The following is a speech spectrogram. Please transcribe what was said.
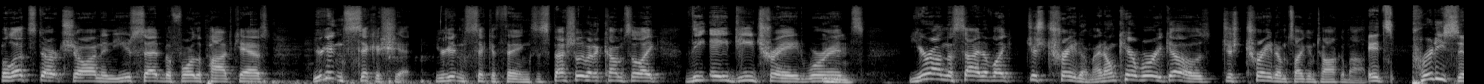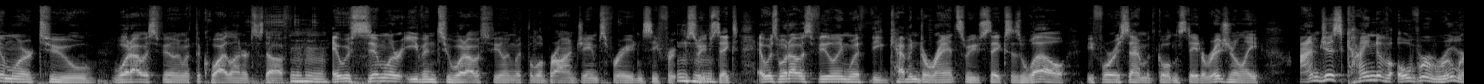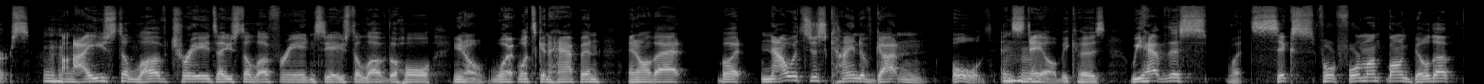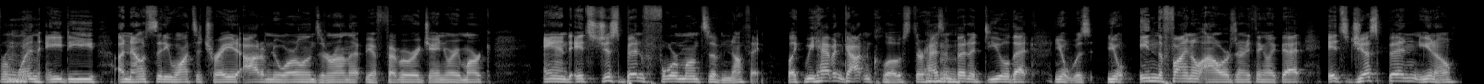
But let's start, Sean. And you said before the podcast, you're getting sick of shit. You're getting sick of things, especially when it comes to like the AD trade, where it's you're on the side of like just trade him. I don't care where he goes, just trade him so I can talk about it. It's pretty similar to what I was feeling with the Kawhi Leonard stuff. Mm-hmm. It was similar even to what I was feeling with the LeBron James free agency free Mm-hmm. sweepstakes. It was what I was feeling with the Kevin Durant sweepstakes as well before he signed with Golden State originally. I'm just kind of over rumors. Mm-hmm. I used to love trades. I used to love free agency. I used to love the whole, you know, what what's going to happen and all that. But now it's just kind of gotten old and mm-hmm. stale because we have this what six four four month long build up from when mm-hmm. AD announced that he wants to trade out of New Orleans and around that you know, February January mark, and it's just been four months of nothing. Like we haven't gotten close. There hasn't mm-hmm. been a deal that you know was you know in the final hours or anything like that. It's just been you know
